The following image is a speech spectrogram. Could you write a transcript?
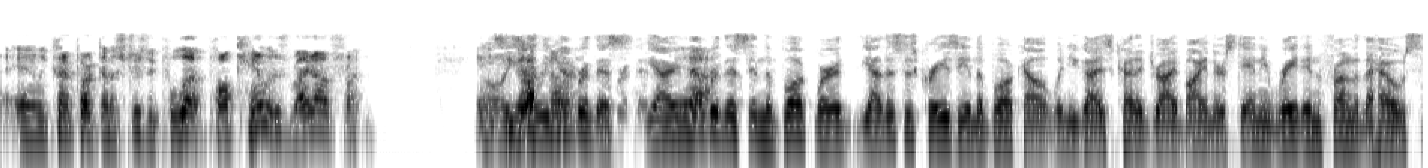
and we kind of parked on the streets. We pull up. Paul Candler's right out front. And Oh yeah, I remember this. Yeah, I remember this in the book where yeah, this is crazy in the book how when you guys kind of drive by and they're standing right in front of the house.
